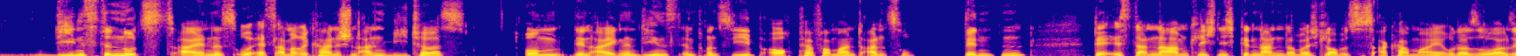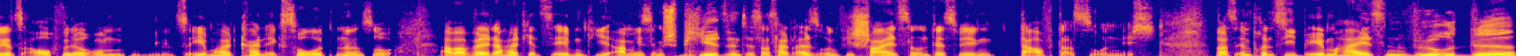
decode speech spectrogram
Dienste nutzt eines US-amerikanischen Anbieters, um den eigenen Dienst im Prinzip auch performant anzubinden. Der ist dann namentlich nicht genannt, aber ich glaube, es ist Akamai oder so, also jetzt auch wiederum jetzt eben halt kein Exot, ne, so. Aber weil da halt jetzt eben die Amis im Spiel sind, ist das halt alles irgendwie scheiße und deswegen darf das so nicht. Was im Prinzip eben heißen würde,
